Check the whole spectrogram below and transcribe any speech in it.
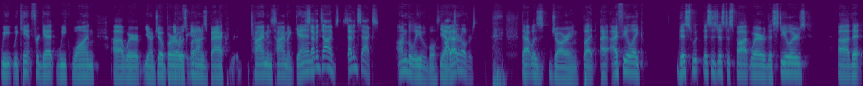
we we can't forget Week One uh, where you know Joe Burrow was put on his back time and time again, seven times, seven sacks, unbelievable. Yeah, five that, turnovers. that was jarring, but I, I feel like this this is just a spot where the Steelers uh, that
